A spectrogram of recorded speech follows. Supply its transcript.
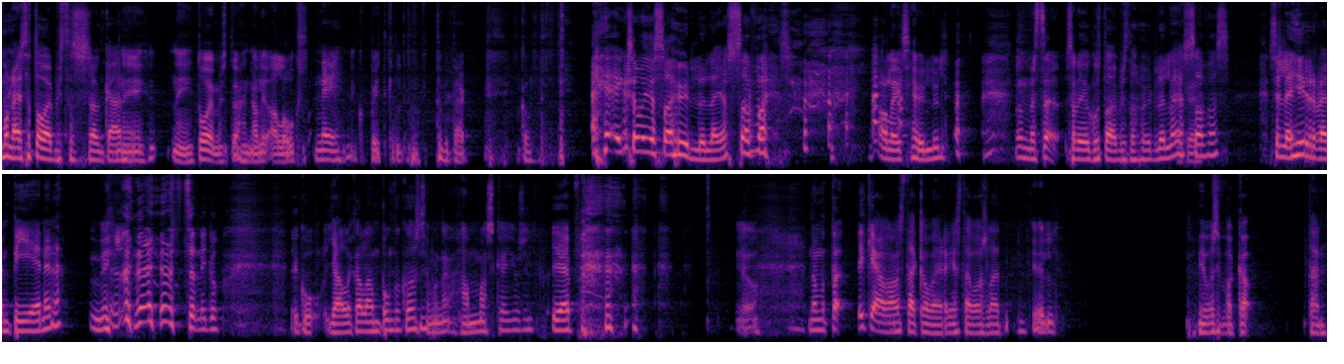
Monessa toimistossa se on käynyt. Niin, niin, toimistohan ne oli aluksi Niin. niin kuin pitkälti. Vittu mitä kontenttia. Eikö se ollut jossain hyllyllä jossain vaiheessa? Oliko se hyllyllä? Mun mielestä se, se oli joku toimisto hyllyllä jossain vaiheessa. Silleen hirveän pienenä. Niin. se on niinku joku jalkalampun kokoinen. Semmoinen hammaskeiju sillä. Jep. Joo, No mutta ikävä on sitä kaveria, sitä voisi laittaa. kyllä. Mä voisin vaikka tämän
